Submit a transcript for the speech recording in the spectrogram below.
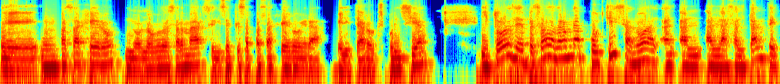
eh, un pasajero lo logró desarmar, se dice que ese pasajero era militar o ex policía, y todos le empezaron a dar una putiza, ¿no? Al, al, al asaltante.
